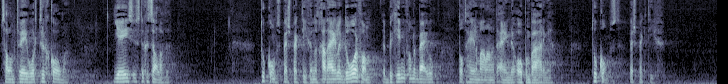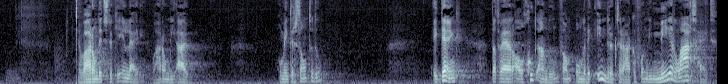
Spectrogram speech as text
Psalm 2 hoort terugkomen. Jezus de gezalfde. Toekomstperspectief. En dat gaat eigenlijk door van het begin van de Bijbel tot helemaal aan het einde, openbaringen toekomst, perspectief. En waarom dit stukje inleiding? Waarom die ui? Om interessant te doen. Ik denk dat wij er al goed aan doen van onder de indruk te raken van die meerlaagsheid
